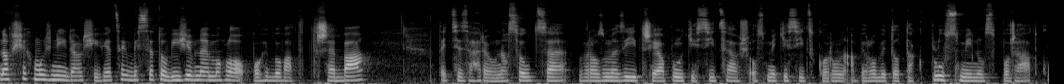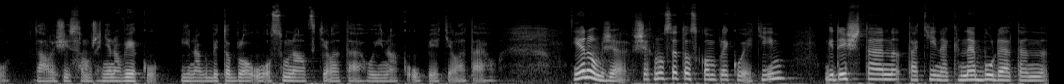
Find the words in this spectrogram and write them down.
na všech možných dalších věcech by se to výživné mohlo pohybovat třeba, teď si zahraju na soudce, v rozmezí 3,5 tisíce až 8 tisíc korun a bylo by to tak plus minus v pořádku. Záleží samozřejmě na věku. Jinak by to bylo u 18-letého, jinak u 5-letého. Jenomže všechno se to zkomplikuje tím, když ten tatínek nebude ten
